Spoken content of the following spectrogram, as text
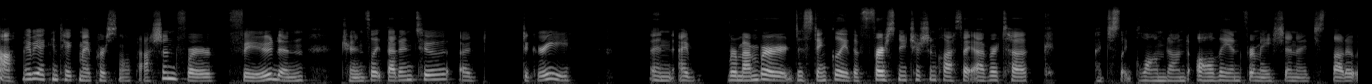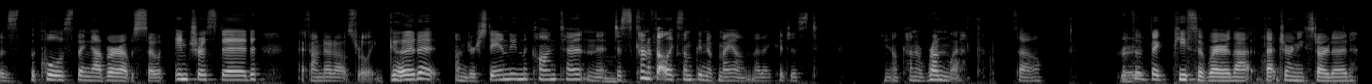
ah maybe I can take my personal passion for food and translate that into a degree. And I remember distinctly the first nutrition class I ever took I just like glommed onto all the information. I just thought it was the coolest thing ever. I was so interested. I found out I was really good at understanding the content and it mm. just kind of felt like something of my own that I could just you know kind of run with. So Great. That's a big piece of where that that journey started.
